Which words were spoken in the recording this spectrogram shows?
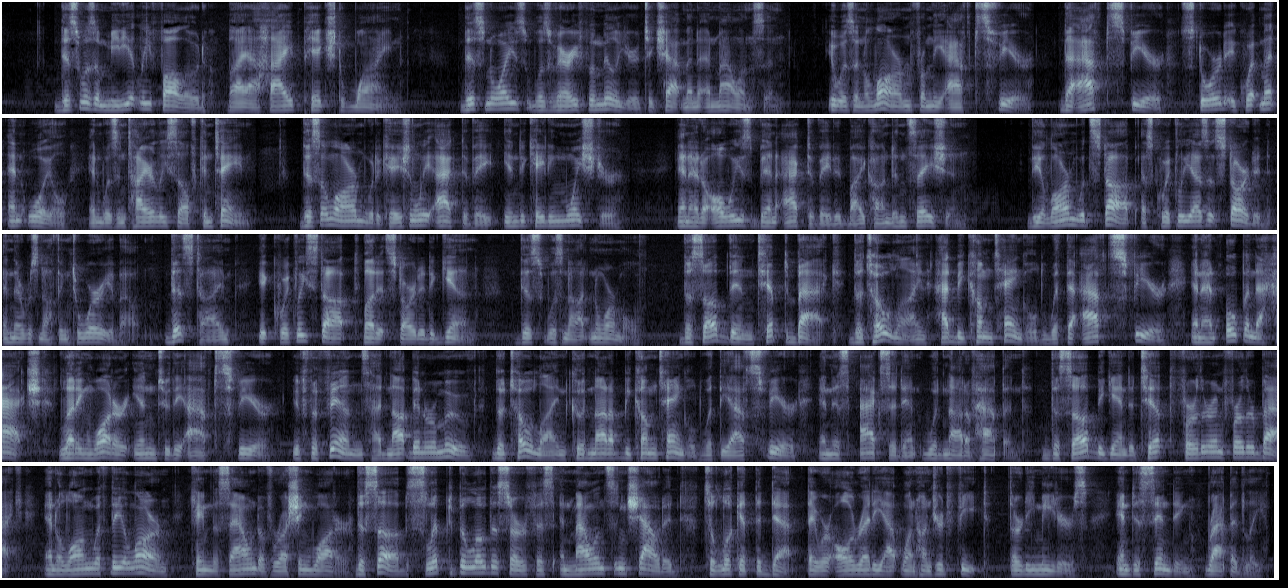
This was immediately followed by a high pitched whine. This noise was very familiar to Chapman and Mallinson. It was an alarm from the aft sphere. The aft sphere stored equipment and oil and was entirely self contained. This alarm would occasionally activate, indicating moisture, and had always been activated by condensation. The alarm would stop as quickly as it started, and there was nothing to worry about. This time, it quickly stopped, but it started again. This was not normal. The sub then tipped back. The tow line had become tangled with the aft sphere and had opened a hatch, letting water into the aft sphere. If the fins had not been removed, the tow line could not have become tangled with the aft sphere, and this accident would not have happened. The sub began to tip further and further back, and along with the alarm came the sound of rushing water. The sub slipped below the surface, and Mallinson shouted to look at the depth. They were already at 100 feet, 30 meters, and descending rapidly.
